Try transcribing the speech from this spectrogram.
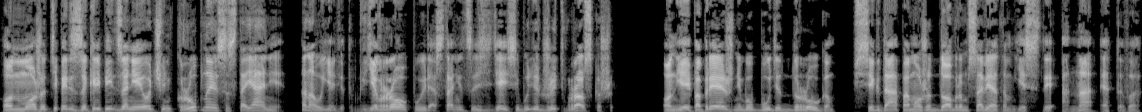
он может теперь закрепить за ней очень крупное состояние. Она уедет в Европу или останется здесь и будет жить в роскоши. Он ей по-прежнему будет другом, всегда поможет добрым советам, если она этого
